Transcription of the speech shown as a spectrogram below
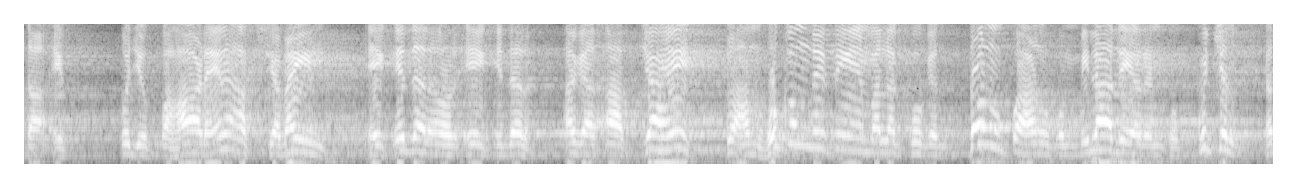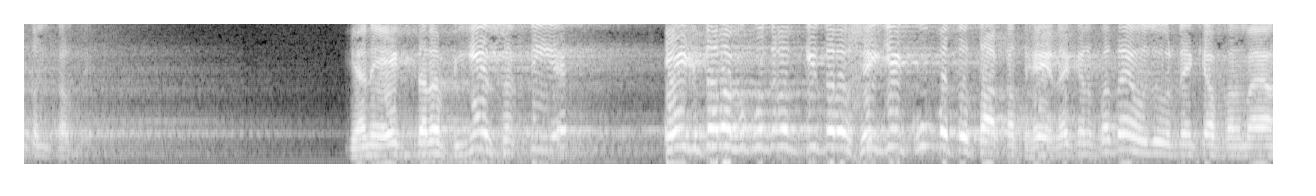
طائف وہ جو پہاڑ ہے نا اکشبین ایک ادھر اور ایک ادھر۔ اگر آپ چاہیں تو ہم حکم دیتے ہیں ملک کو کہ دونوں پہاڑوں کو ملا دے اور ان کو کچل ختم کر دے۔ یعنی ایک طرف یہ سختی ہے، ایک طرف قدرت کی طرف سے یہ قوت و طاقت ہے۔ لیکن پتہ ہے حضور نے کیا فرمایا؟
